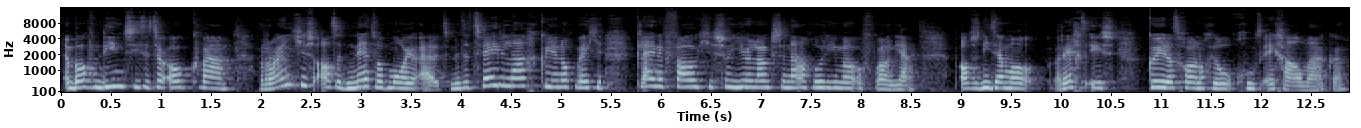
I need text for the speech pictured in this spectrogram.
En bovendien ziet het er ook qua randjes altijd net wat mooier uit. Met de tweede laag kun je nog een beetje kleine foutjes zo hier langs de nagelriemen. Of gewoon ja, als het niet helemaal recht is, kun je dat gewoon nog heel goed egaal maken.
